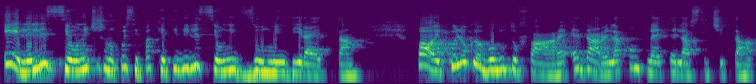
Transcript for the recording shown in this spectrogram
e le lezioni, ci sono questi pacchetti di lezioni Zoom in diretta. Poi quello che ho voluto fare è dare la completa elasticità.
